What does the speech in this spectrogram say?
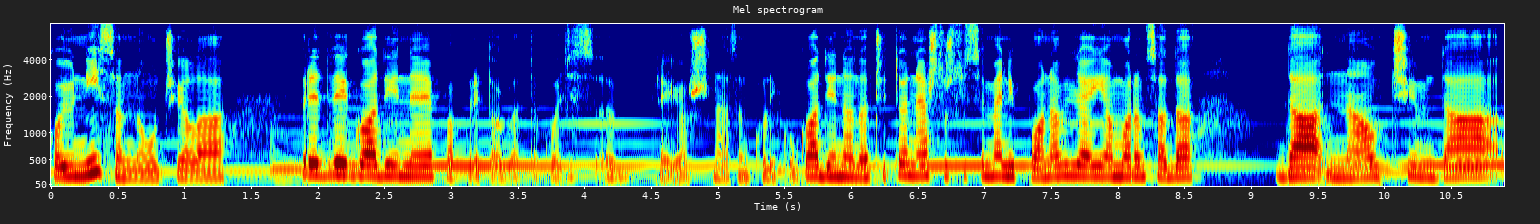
koju nisam naučila pre dve godine, pa pre toga takođe pre još ne znam koliko godina. Znači to je nešto što se meni ponavlja i ja moram sada da naučim da e,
